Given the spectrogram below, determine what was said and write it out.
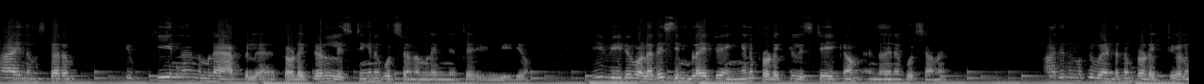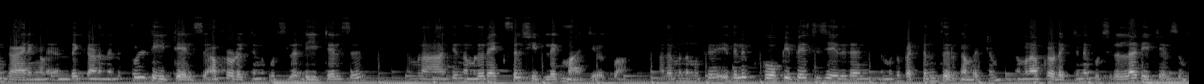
ഹായ് നമസ്കാരം. ക്യുക്കി എന്ന നമ്മുടെ ആപ്പിൽ പ്രൊഡക്റ്റുകൾ ലിസ്റ്റിങ്ങിനെ കുറിച്ചാണ് നമ്മൾ ഇന്നത്തെ ഈ വീഡിയോ. ഈ വീഡിയോ വളരെ സിമ്പിളായിട്ട് എങ്ങനെ പ്രൊഡക്റ്റ് ലിസ്റ്റ് ചെയ്യിക്കാം എന്നതിനെ കുറിച്ചാണ്. ആദ്യം നമുക്ക് വേണ്ടുന്ന പ്രൊഡക്റ്റുകളും കാര്യങ്ങളും എന്തൊക്കെയാണെന്നുണ്ട് ഫുൾ ഡീറ്റെയിൽസ് ആ പ്രൊഡക്റ്റിനെ കുറിച്ചുള്ള ഡീറ്റെയിൽസ് നമ്മൾ ആദ്യം നമ്മളൊരു എക്സൽ ഷീറ്റിലേക്ക് മാറ്റി വെക്കുക. അതാകുമ്പോൾ നമുക്ക് ഇതിൽ കോപ്പി പേസ്റ്റ് ചെയ്തിട്ട് നമുക്ക് പെട്ടെന്ന് തീർക്കാൻ പറ്റും. നമ്മൾ ആ പ്രൊഡക്റ്റിനെ കുറിച്ചുള്ള എല്ലാ ഡീറ്റെയിൽസും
